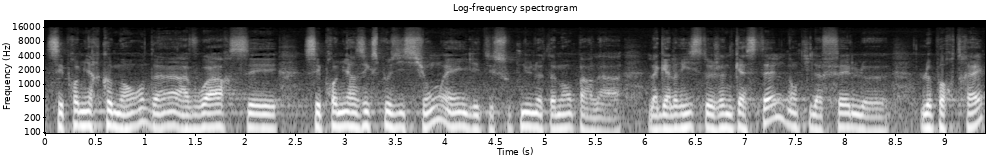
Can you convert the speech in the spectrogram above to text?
ses premières commandes, hein, à avoir ses, ses, premières expositions. Et il était soutenu notamment par la, galeriste Jeanne Castel, dont il a fait le portrait.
